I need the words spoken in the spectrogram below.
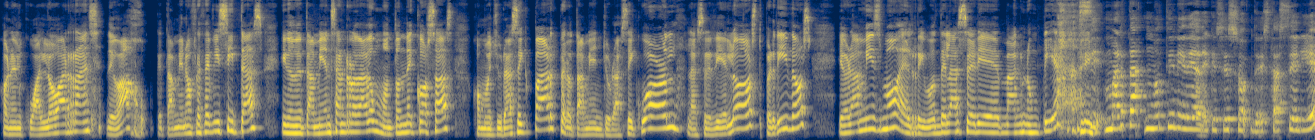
con el Kualoa Ranch debajo, que también ofrece visitas y donde también se han rodado un montón de cosas como Jurassic Park, pero también Jurassic World, la serie Lost, Perdidos, y ahora mismo el reboot de la serie Magnum P.I. Sí, Marta no tiene idea de qué es eso de esta serie.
